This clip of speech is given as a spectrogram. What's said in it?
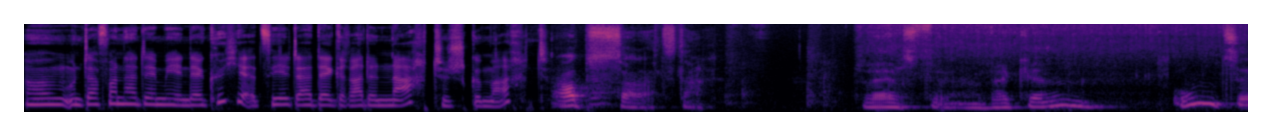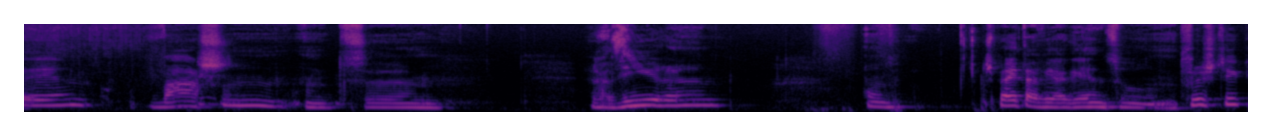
Ähm, und davon hat er mir in der Küche erzählt, da hat er gerade Nachtisch gemacht. Hauptsalatstag. Zuerst äh, wecken, umziehen, waschen und äh, rasieren und Später wir gehen zum Frühstück.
